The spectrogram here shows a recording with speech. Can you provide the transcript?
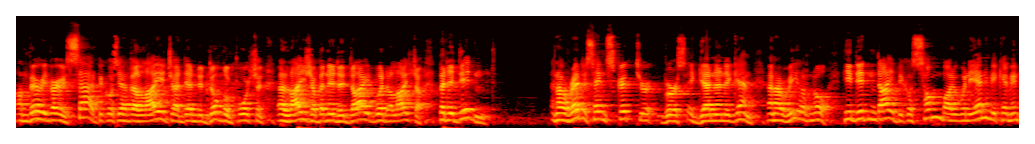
I'm very, very sad because you have Elijah and then the double portion Elisha, but it died with Elijah, but it didn't. And I read the same scripture verse again and again. And I realized, no, he didn't die because somebody, when the enemy came in,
